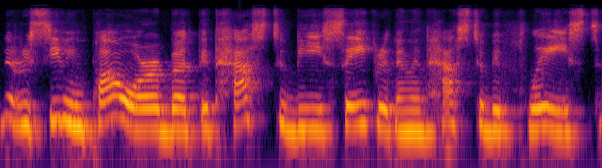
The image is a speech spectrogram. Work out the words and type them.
the receiving power but it has to be sacred and it has to be placed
